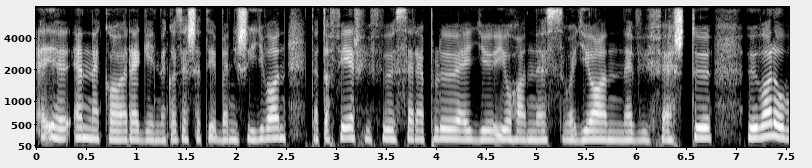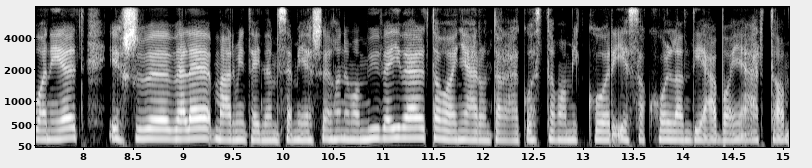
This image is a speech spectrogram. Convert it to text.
E, ennek a regénynek az esetében is így van. Tehát a férfi főszereplő egy Johannes vagy Jan nevű festő, ő valóban élt, és vele, mármint egy nem személyesen, hanem a műveivel tavaly nyáron találkoztam, amikor Észak-Hollandiában jártam.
